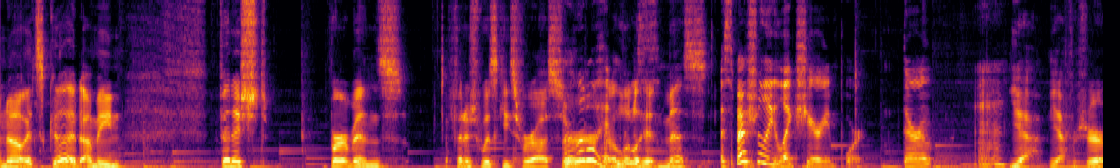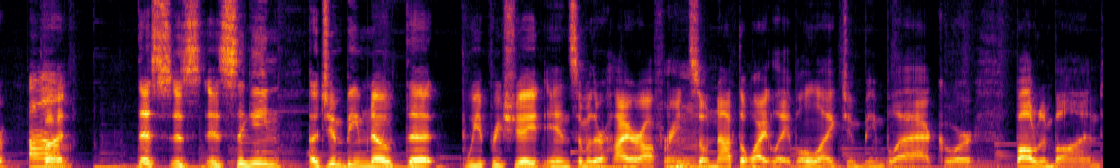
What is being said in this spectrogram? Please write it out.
no, it's good. I mean, finished bourbons, finished whiskeys for us A are little hit a little hit and miss. Especially like sherry and port. They're. Yeah, yeah, for sure. Um, but this is is singing a Jim Beam note that we appreciate in some of their higher offerings. Mm-hmm. So not the white label like Jim Beam Black or Bottled in Bond.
